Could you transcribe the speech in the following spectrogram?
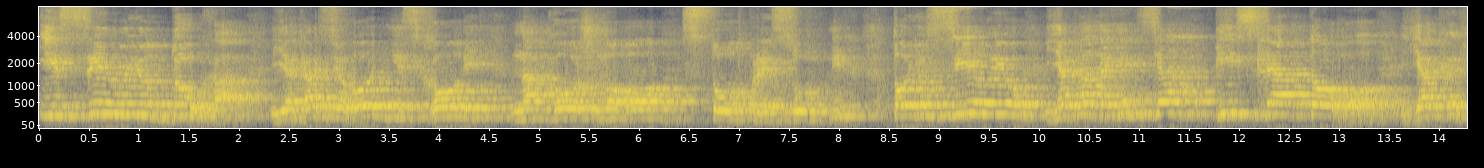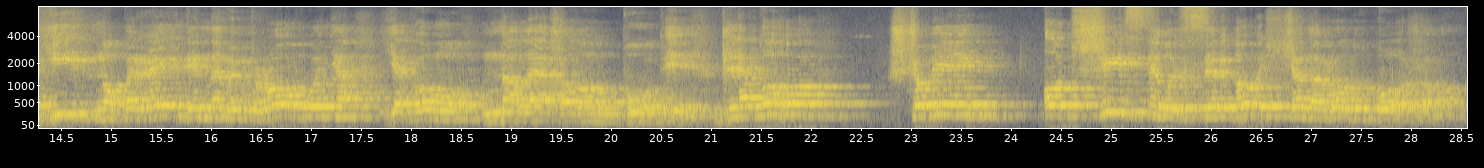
і силою Духа, яка сьогодні сходить на кожного з тут присутніх, тою силою, яка дається після того, як гідно перейдене випробування, якому належало бути, для того, щоби очистилось середовище народу Божого.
